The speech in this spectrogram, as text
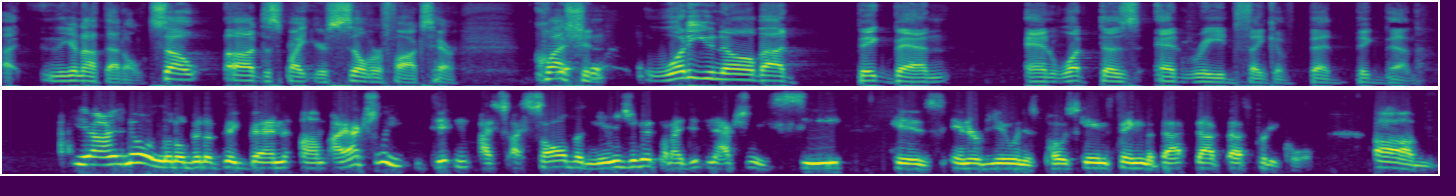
I- you're not that old. So, uh, despite your silver fox hair, question: What do you know about Big Ben, and what does Ed Reed think of Ben, Big Ben? Yeah, I know a little bit of Big Ben. Um, I actually didn't. I, I saw the news of it, but I didn't actually see his interview and his post game thing. But that that that's pretty cool. Um,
